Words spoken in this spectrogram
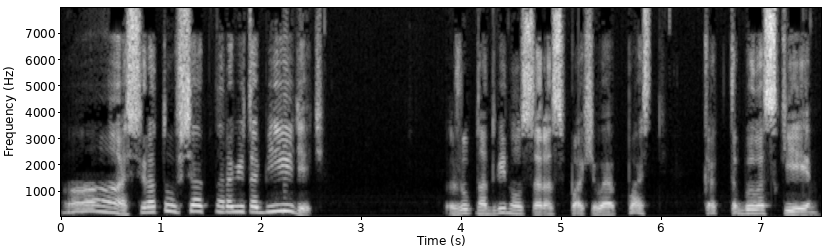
А, сироту всяк норовит обидеть. Жук надвинулся, распахивая пасть, как-то было с кием.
